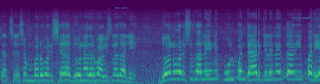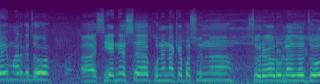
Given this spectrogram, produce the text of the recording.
त्याचे शंभर वर्ष दोन हजार बावीसला झाले. दोन वर्ष झाले आणि पूल पण तयार केले नाहीत आणि पर्यायी मार्ग जो सी एन एस पुणे नाक्यापासून सोरेगाव रोडला जो जो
